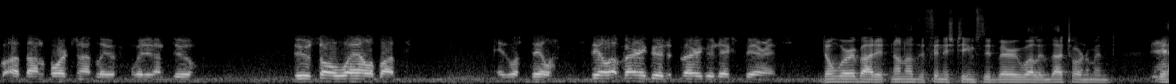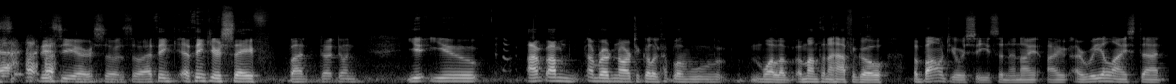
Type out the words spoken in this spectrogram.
But unfortunately, we didn't do do so well. But it was still still a very good, very good experience. Don't worry about it. None of the Finnish teams did very well in that tournament this, yeah. this year. So so I think I think you're safe. But don't, don't you you I'm, I'm, i wrote an article a couple of well a, month and a half ago about your season, and I, I, I realized that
